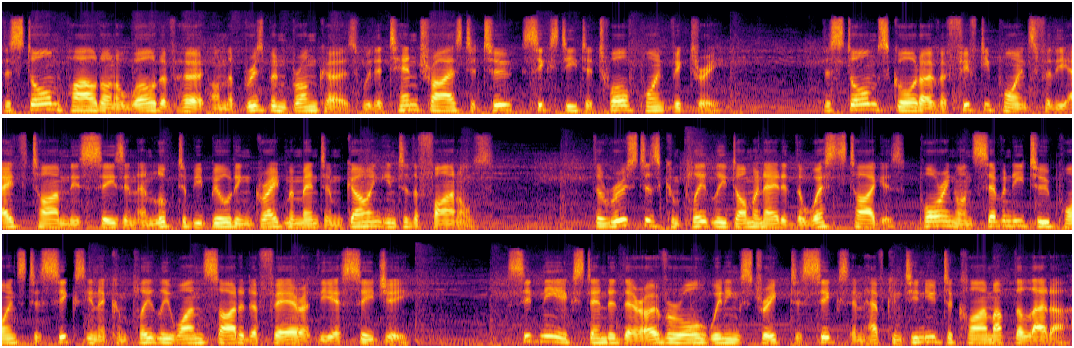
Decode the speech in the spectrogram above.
The Storm piled on a world of hurt on the Brisbane Broncos with a 10 tries to 2, 60 to 12 point victory. The Storm scored over 50 points for the eighth time this season and looked to be building great momentum going into the finals. The Roosters completely dominated the Wests Tigers, pouring on 72 points to 6 in a completely one-sided affair at the SCG. Sydney extended their overall winning streak to six and have continued to climb up the ladder.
